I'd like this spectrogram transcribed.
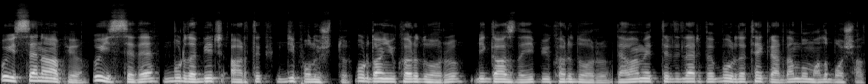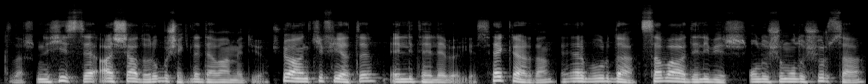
bu hisse ne yapıyor? Bu hissede burada bir artık dip oluştu. Buradan yukarı doğru bir gazlayıp yukarı doğru devam ettirdiler ve burada tekrardan bu malı boşalttılar. Şimdi hisse aşağı doğru bu şekilde devam ediyor. Şu anki fiyatı 50 TL bölgesi. Tekrardan eğer burada kısa vadeli bir oluşum oluşursa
